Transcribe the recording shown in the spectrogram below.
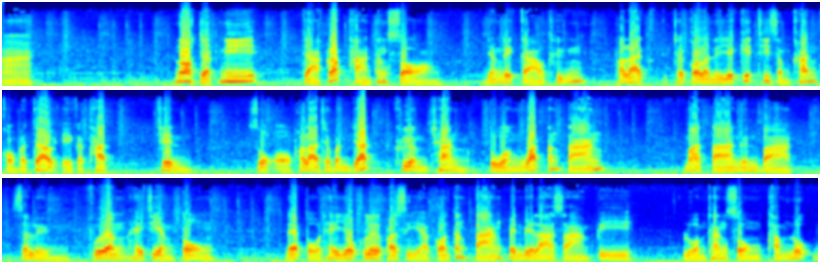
มา นอกจากนี้จากหลักฐานทั้งสอง ยังได้กล่าวถึงพระราชกรณียกิจที่สำคัญของพระเจ้าเอกทัต ช่น ทรงออกพระราชบัญญัติ เครื่องช่างตวงวัดต่างๆ มาตาเงินบาท สลึง เฟืองให้เที่ยงตรง และโปรดให้ยกเลิกภาษีอากรต่างๆ เป็นเวลา 3 ปี รวมทั้งทรงทำนุบ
